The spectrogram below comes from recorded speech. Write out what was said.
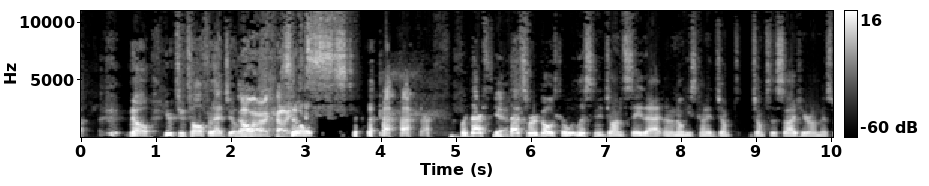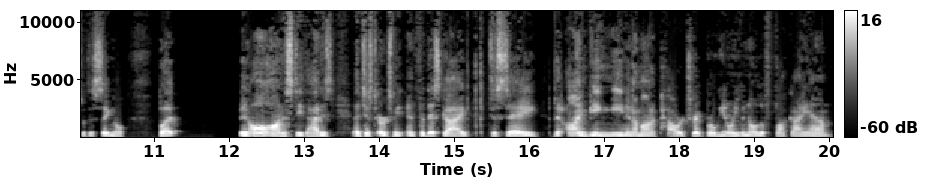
no, you're too tall for that joke. All right, so, but that's yeah. that's where it goes. So listening to John say that, and I know he's kind of jumped jumped to the side here on this with the signal, but in all honesty, that is that just irks me. And for this guy to say that I'm being mean and I'm on a power trip, bro, you don't even know the fuck I am.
